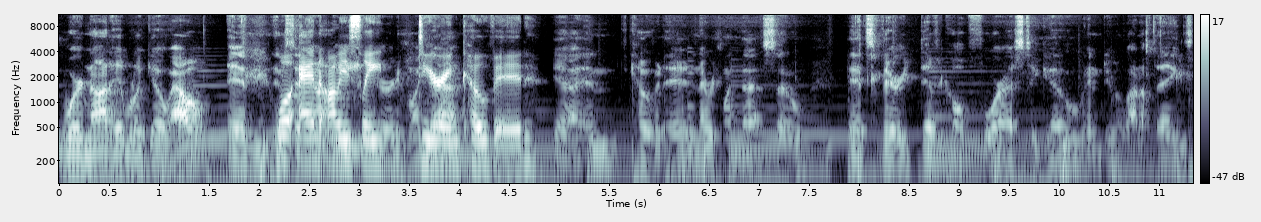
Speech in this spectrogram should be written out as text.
we're not able to go out and, and well, and obviously or like during that. COVID. yeah, and COVID hit and everything like that. So it's very difficult for us to go and do a lot of things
